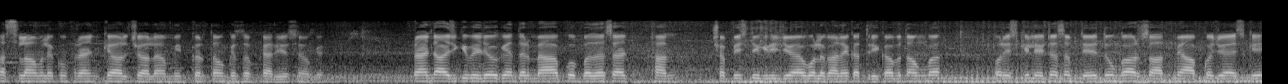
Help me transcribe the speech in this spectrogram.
अस्सलाम वालेकुम फ्रेंड क्या हाल चाल है? उम्मीद करता हूँ कि सब खैरियत से होंगे। फ्रेंड आज की वीडियो के अंदर मैं आपको बदर सेट ठन छब्बीस डिग्री जो है वो लगाने का तरीका बताऊँगा और इसकी लेटेस्ट अपडेट दूँगा और साथ में आपको जो है इसके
